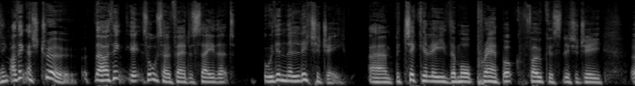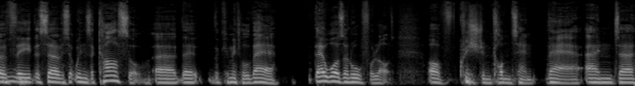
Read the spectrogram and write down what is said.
think? I think that's true. Though I think it's also fair to say that within the liturgy, um, particularly the more prayer book focused liturgy of mm. the, the service at Windsor Castle, uh, the the committal there, there was an awful lot of Christian content there, and uh,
